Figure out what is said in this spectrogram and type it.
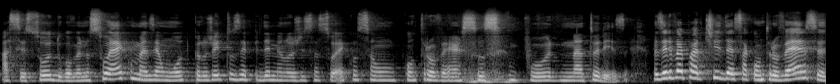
assessor do governo sueco, mas é um outro. Pelo jeito, os epidemiologistas suecos são controversos por natureza. Mas ele vai partir dessa controvérsia.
